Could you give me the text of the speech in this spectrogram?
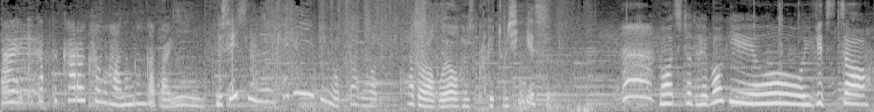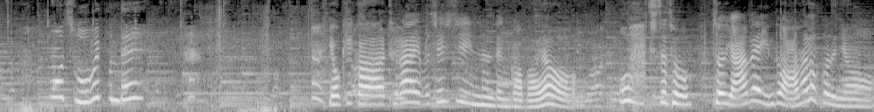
아 이렇게 카트카를 타고 가는 건가 봐요. 근데 스위스는 캐디분이 없다고 하, 더라고요. 그래서 그게 좀 신기했어요. 와 진짜 대박이에요. 이게 진짜. 와 진짜 너무 예쁜데 여기가 드라이브 칠 수 있는 데인가 봐요. 와, 진짜 저, 저 야외 인도 안 와봤거든요.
